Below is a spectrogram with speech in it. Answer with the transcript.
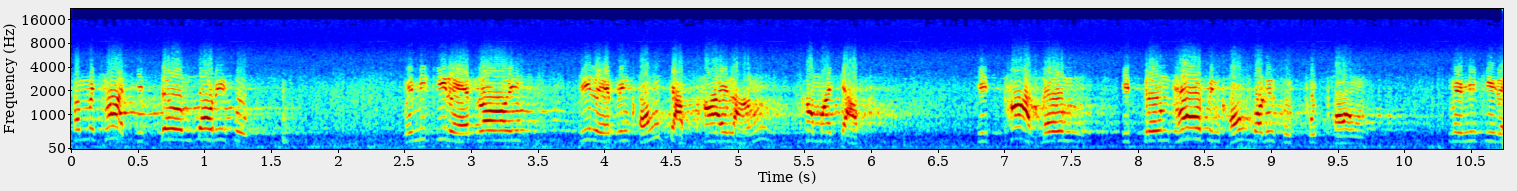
ธรรมชาติจิตเดิมบริสุทธิ์ไม่มีกิเลสเลย กิเลสเป็นของจับภายหลังเข้ามาจับ จิตธาตุเดิมจิตเดิมแท้เป็นของบริสุทธิ์ผุดพอง ไม่มีกิเล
